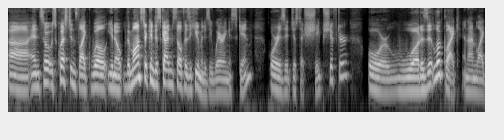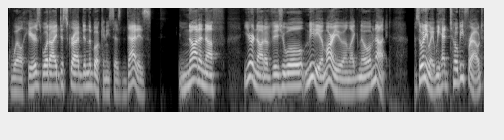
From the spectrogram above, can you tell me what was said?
Uh, and so it was questions like, well, you know, the monster can disguise himself as a human. Is he wearing a skin? Or is it just a shapeshifter? Or what does it look like? And I'm like, well, here's what I described in the book. And he says, that is not enough. You're not a visual medium, are you? I'm like, no, I'm not. So anyway, we had Toby Froud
